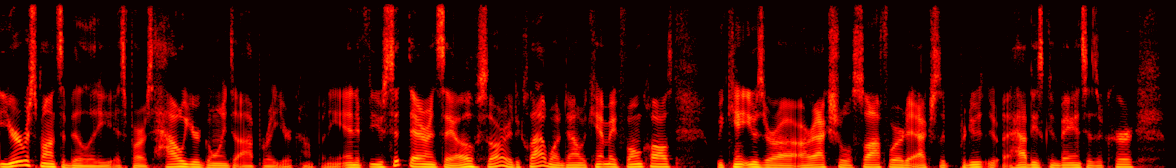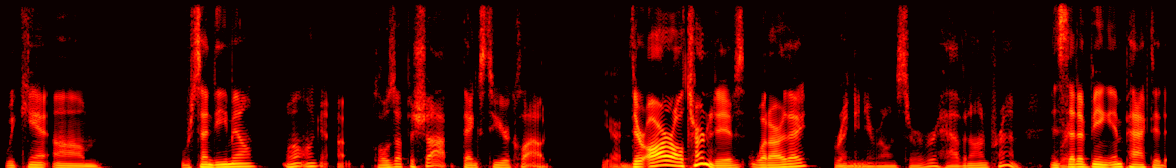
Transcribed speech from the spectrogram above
your responsibility as far as how you're going to operate your company. And if you sit there and say, "Oh, sorry, the cloud went down. We can't make phone calls. We can't use our our actual software to actually produce have these conveyances occur. We can't um, send email." Well, okay, uh, close up the shop thanks to your cloud. Yeah. There are alternatives. What are they? Bring in your own server, have it on prem. Instead of being impacted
